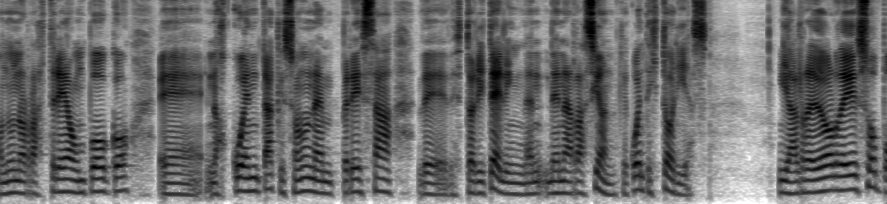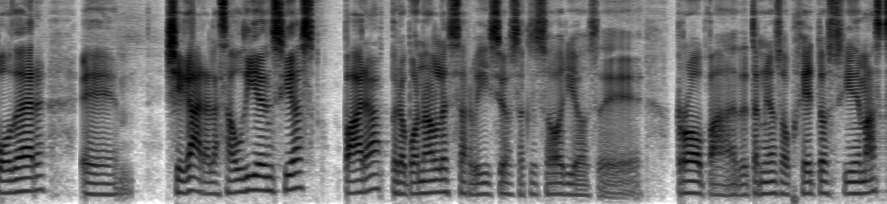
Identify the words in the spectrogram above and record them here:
cuando uno rastrea un poco, eh, nos cuenta que son una empresa de, storytelling, de, narración, que cuenta historias. Y alrededor de eso poder eh, llegar a las audiencias para proponerles servicios, accesorios, eh, ropa, determinados objetos y demás,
